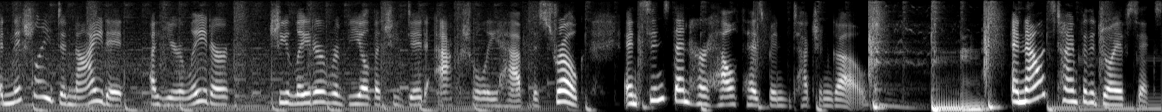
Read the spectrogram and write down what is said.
initially denied it a year later, she later revealed that she did actually have the stroke. And since then, her health has been touch and go. And now it's time for the Joy of Six,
